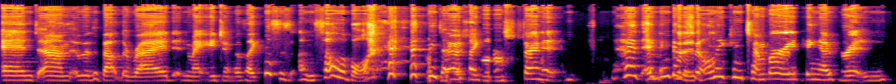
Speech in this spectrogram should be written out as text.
and um, it was about the ride and my agent was like this is unsellable and i was like darn it i think that's the only contemporary thing i've written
